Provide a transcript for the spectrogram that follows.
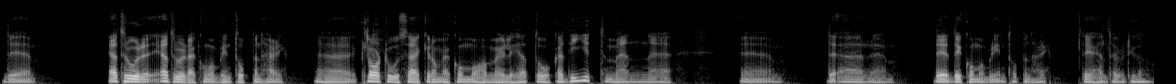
det, jag tror, jag tror det där kommer att bli en toppenhelg. Eh, klart osäker om jag kommer att ha möjlighet att åka dit, men eh, eh, det, är, eh, det, det kommer att bli en toppenhelg. Det är jag helt övertygad om.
